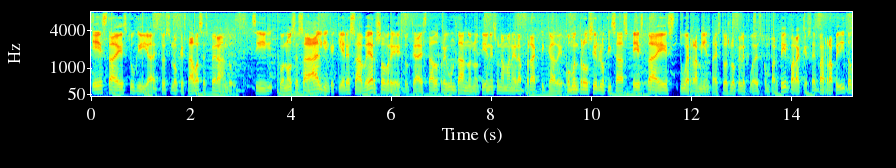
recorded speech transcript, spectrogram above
esta es tu guía, esto es lo que estabas esperando. Si conoces a alguien que quiere saber sobre esto, te ha estado preguntando, no tienes una manera práctica de cómo introducirlo quizás, esta es tu herramienta. Esto es lo que le puedes compartir para que sepas rapidito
